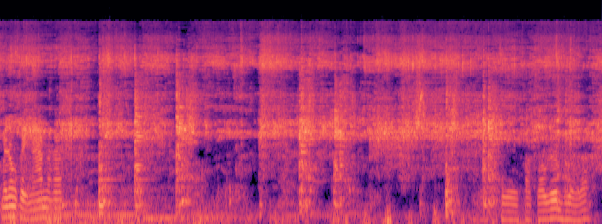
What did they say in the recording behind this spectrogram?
ไม่ต้องใส่น้ำนะครับ โอเคผักเราเริ่มเหี่ยวแล้ว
